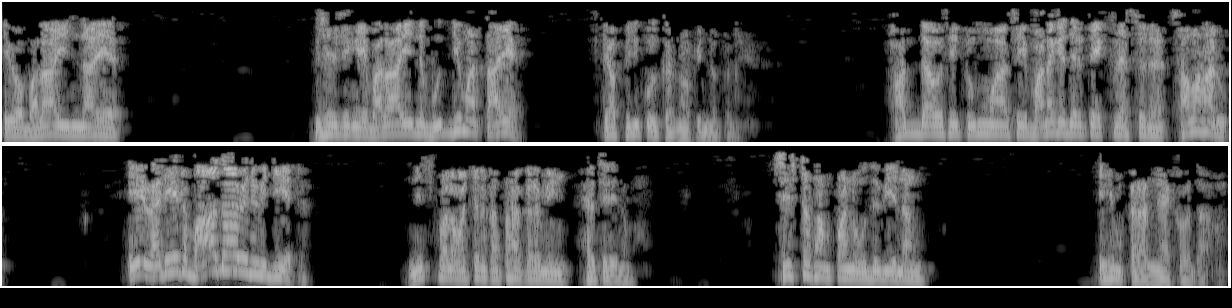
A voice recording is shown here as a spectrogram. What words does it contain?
ඒව බලා ඉන්න අය විශේෂයෙන් ඒ බලා ඉන්න බුද්ධිමත් අය ඒවා පිළිකුල් කරනවා පින්නතුනේ. හත් දවසේ තුන් මාසේ බණ ගෙදරට එක් රැස් වෙන සමහරු ඒ වැඩේට බාධා වෙන විදියට නිෂ්ඵල වචන කතා කරමින් හැසිරෙනවා. ශිෂ්ට සම්පන්න උදවිය නම් එහෙම කරන්නේ නැහැ කවදාවත්.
